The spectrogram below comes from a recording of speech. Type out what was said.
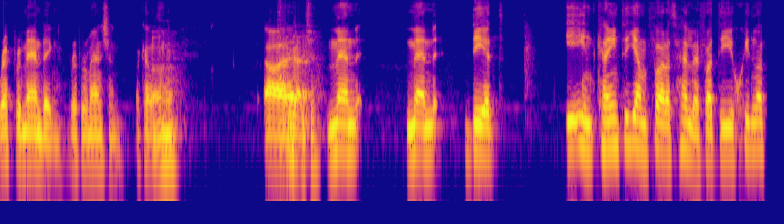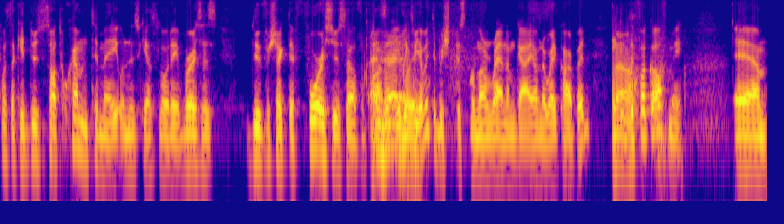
Reprimanding. Reprimanding. Vad kallar man det? Uh, men, men det in, kan inte jämföras heller för att det är skillnad på att okay, du sa ett skämt till mig och nu ska jag slå dig versus du försökte force yourself upon Exactly. me. Liksom, jag vill inte bli kysst på någon random guy on the red carpet. Get the fuck off me. Um,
